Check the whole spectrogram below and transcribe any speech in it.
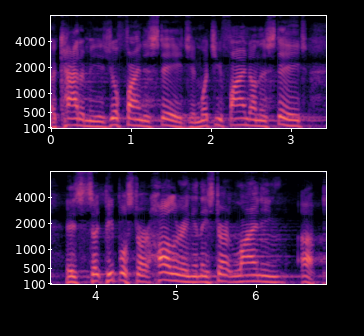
Academy, is you'll find a stage. And what you find on the stage is people start hollering and they start lining up.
